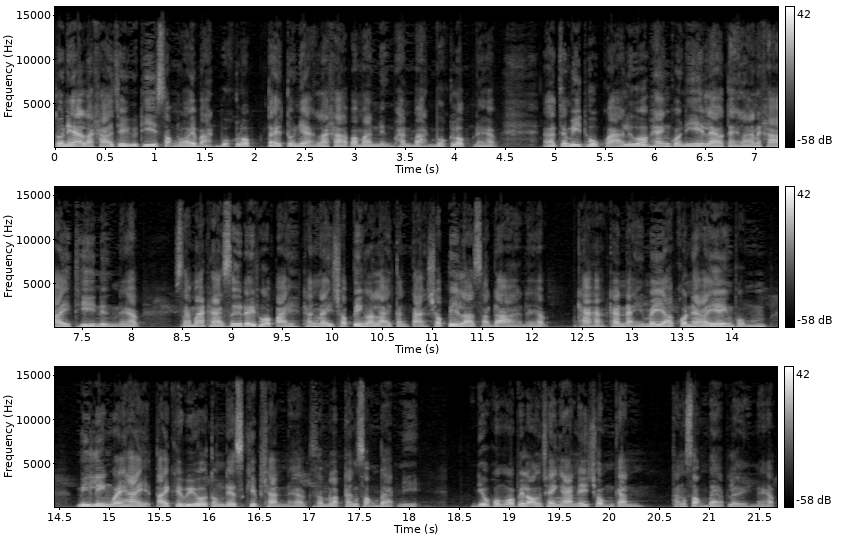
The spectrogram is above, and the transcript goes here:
ตัวเนี้ยราคาจะอยู่ที่ 200 บาทบวกลบ แต่ตัวเนี้ยราคาประมาณ 1,000 บาทบวกลบนะครับ อาจจะมีถูกกว่าหรือว่าแพงกว่านี้แล้วแต่ร้านค้าอีกทีหนึ่งนะครับ สามารถหาซื้อได้ทั่วไปทั้งในช้อปปิ้งออนไลน์ต่างๆช้อปปี้ลาซาด้านะครับถ้าหากท่านไหนไม่อยากค้นหาเองผมมีลิงก์ไว้ให้ใต้คลิปวิดีโอตรง description นะครับสำหรับทั้ง 2 แบบนี้ เดี๋ยวผมเอาไปลองใช้งานให้ชมกันทั้ง 2 แบบเลยนะครับ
